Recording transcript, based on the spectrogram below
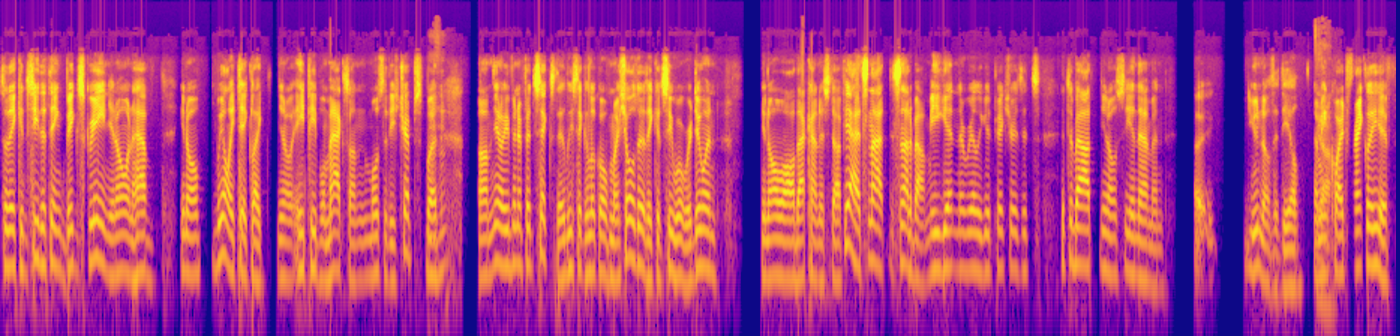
so they can see the thing big screen. You know, and have you know we only take like you know eight people max on most of these trips, but Mhm. um, you know even if it's six, at least they can look over my shoulder. They can see what we're doing. You know, all that kind of stuff. Yeah, it's not it's not about me getting the really good pictures. It's it's about you know seeing them and uh, you know the deal. I mean, quite frankly, if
